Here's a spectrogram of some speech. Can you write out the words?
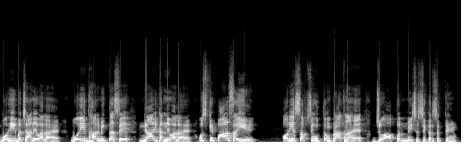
वो ही बचाने वाला है, वो ही धार्मिकता से न्याय करने वाला है। उसके पास आइए। और ये सबसे उत्तम प्रार्थना है जो आप परमेश्वर से कर सकते हैं।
